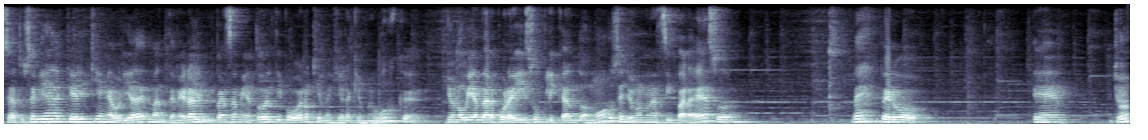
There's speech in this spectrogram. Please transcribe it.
O sea, tú serías aquel quien habría de mantener algún pensamiento del tipo, bueno, quien me quiera que me busque. Yo no voy a andar por ahí suplicando amor, o sea, yo no nací para eso. ¿Ves? Pero eh, yo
